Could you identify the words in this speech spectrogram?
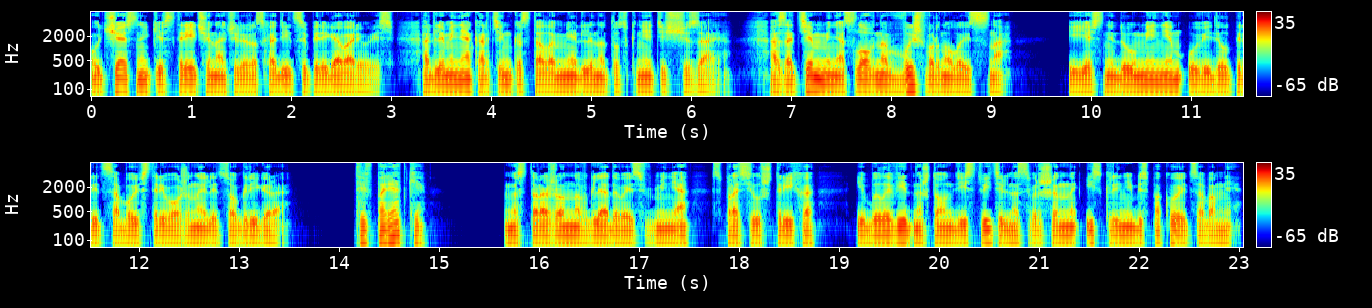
Участники встречи начали расходиться, переговариваясь, а для меня картинка стала медленно тускнеть, исчезая. А затем меня словно вышвырнуло из сна и я с недоумением увидел перед собой встревоженное лицо Григора. «Ты в порядке?» Настороженно вглядываясь в меня, спросил Штриха, и было видно, что он действительно совершенно искренне беспокоится обо мне.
